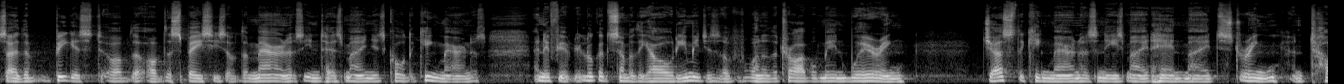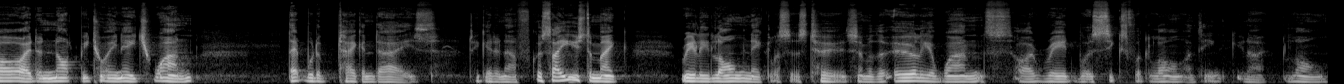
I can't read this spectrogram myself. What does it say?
So the biggest of the of the species of the mariners in Tasmania is called the king mariners. And if you look at some of the old images of one of the tribal men wearing just the king mariners and he's made handmade string and tied a knot between each one, that would have taken days to get enough. Because they used to make really long necklaces too. Some of the earlier ones I read were six foot long, I think, you know, long.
